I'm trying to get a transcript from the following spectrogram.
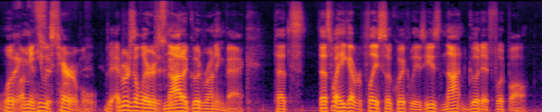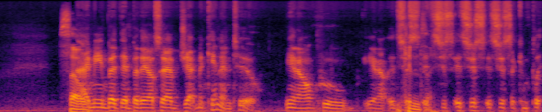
Well, Like, I mean, he was terrible. Edwards we're is not a good running back. That's that's why he got replaced so quickly. Is he's not good at football. So I mean, but they, but they also have Jet McKinnon too. You know, who you know, it's just it's just it's just it's just a complete.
